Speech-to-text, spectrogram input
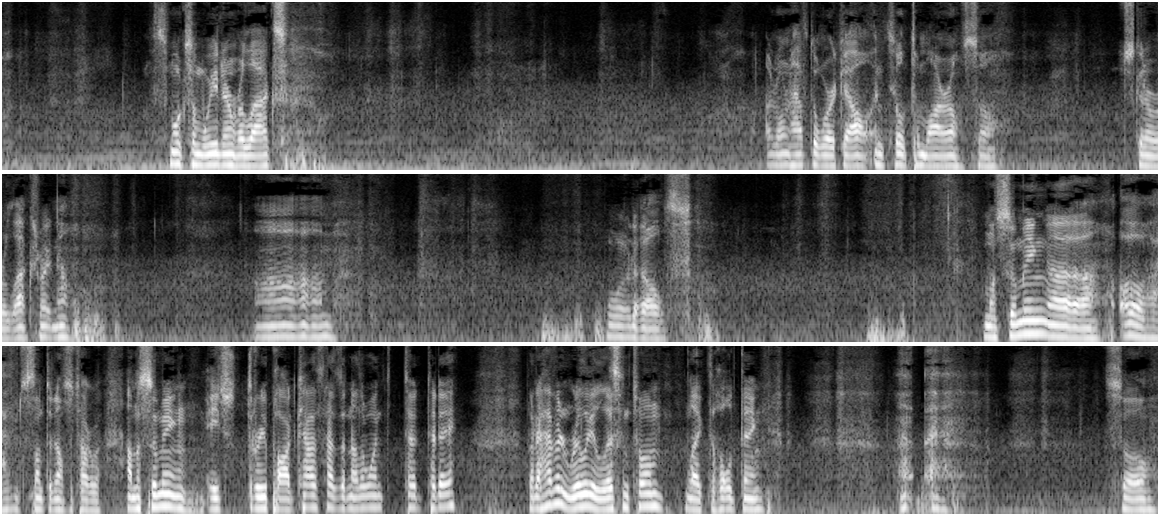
smoke some weed, and relax. I don't have to work out until tomorrow, so I'm just gonna relax right now. Um, what else? I'm assuming. Uh, oh, I have something else to talk about. I'm assuming H3 Podcast has another one t- today, but I haven't really listened to them like the whole thing. so.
